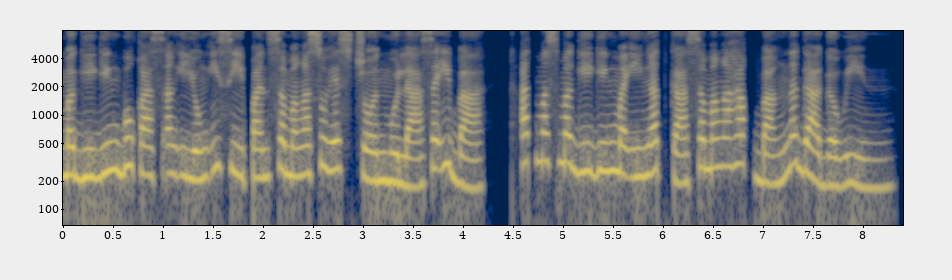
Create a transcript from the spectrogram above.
magiging bukas ang iyong isipan sa mga suhestyon mula sa iba, at mas magiging maingat ka sa mga hakbang na gagawin.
